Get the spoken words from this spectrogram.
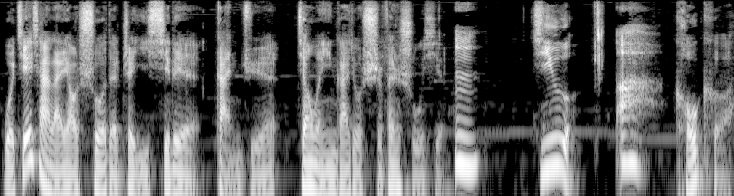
我接下来要说的这一系列感觉，姜文应该就十分熟悉了：嗯饥饿、啊，口渴、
